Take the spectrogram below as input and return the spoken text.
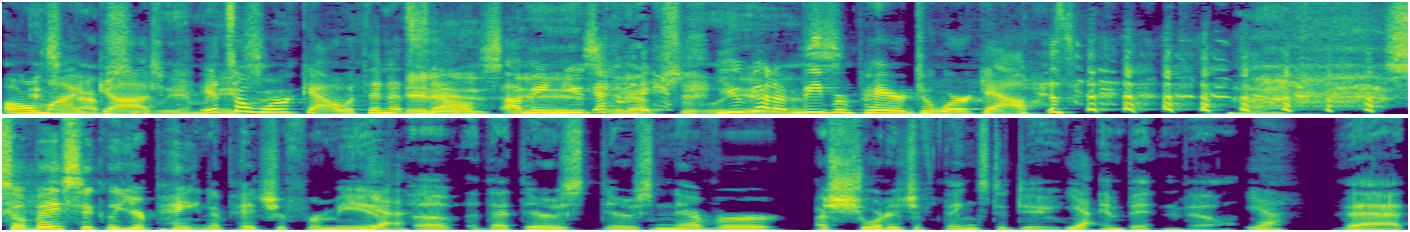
oh It's my gosh, absolutely it's a workout within itself. is. I It mean, is. you It got you got to be prepared to work out. so basically, you're painting a picture for me of- of, that there's there's never a shortage of things to do Yeah. in Bentonville. Yeah. That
